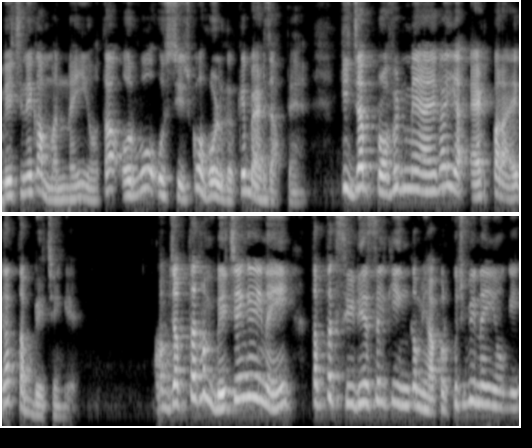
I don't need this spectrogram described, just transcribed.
बेचने का मन नहीं होता और वो उस चीज़ को होल्ड करके बैठ जाते हैं कि जब प्रॉफिट में आएगा या एड पर आएगा, तब बेचेंगे। अब जब तक हम बेचेंगे ही नहीं, तब तक सीडीएसएल की इनकम यहाँ पर कुछ भी नहीं होगी।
